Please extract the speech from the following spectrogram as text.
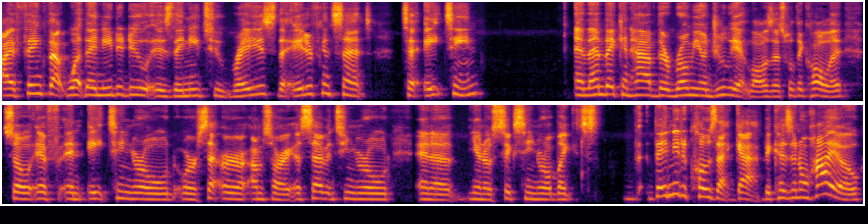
I think that what they need to do is they need to raise the age of consent to 18 and then they can have their Romeo and Juliet laws. That's what they call it. So if an 18 year old or, or I'm sorry, a 17 year old and a you know 16 year old, like they need to close that gap because in Ohio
